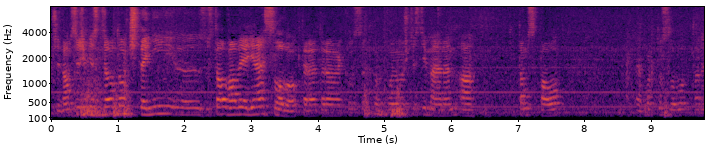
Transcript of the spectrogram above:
přiznám se, že mě z celého toho čtení eh, zůstalo v hlavě jediné slovo, které teda jako se propojilo ještě s tím jménem a to tam spalo. Jak pak to slovo tady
